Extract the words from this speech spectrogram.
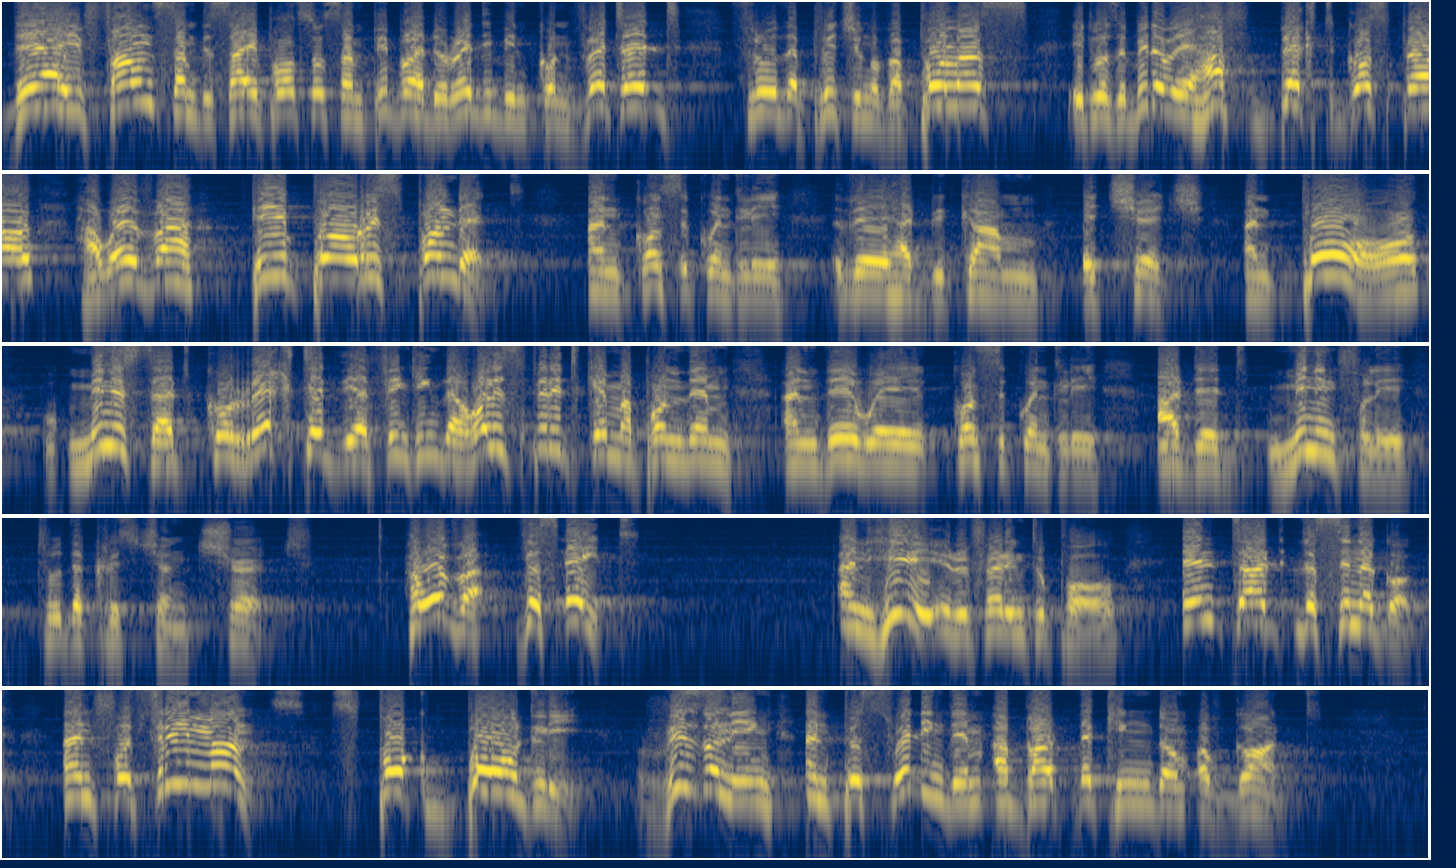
There he found some disciples, so some people had already been converted through the preaching of Apollos. It was a bit of a half baked gospel. However, people responded and consequently they had become a church. And Paul ministered, corrected their thinking. The Holy Spirit came upon them, and they were consequently added meaningfully to the Christian church. However, verse 8, and he, referring to Paul, entered the synagogue and for three months spoke boldly reasoning and persuading them about the kingdom of God.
